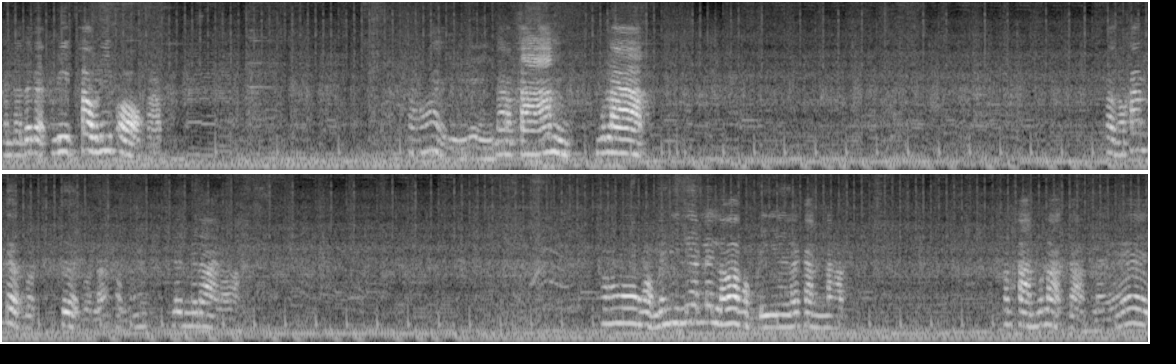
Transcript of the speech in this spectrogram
มันจะได้แบบรีบเข้ารีบออกครับโอ้ยน้าทานมุลาบฝั่งตรงข้ามเกิดหมดเกิดหมดแล้วผมเล่นไม่ได้แล้วอะ โอ้ผมไม่มีเลือดเล่นแล้วอะผมดีเลยแล้วกันนะครับต้องการมุลาจับเลย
